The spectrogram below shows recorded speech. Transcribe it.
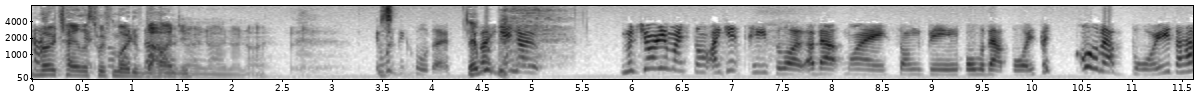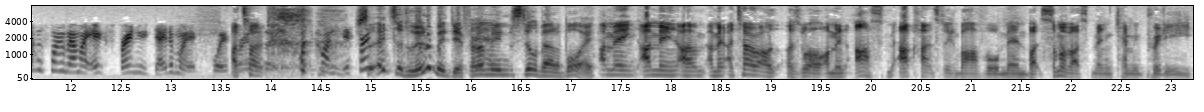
No Taylor Swift It's not like motive behind no, you. no, no, no, no. It would be cool though. It but would be. you know, majority of my song, I get teased a lot about my songs being all about boys, but all about boys. I have a song about my ex friend who dated my ex boyfriend. I'll So that's kind of So different. it's a little bit different. Yeah. I mean, still about a boy. I mean, I mean, um, I mean, I tell you as well. I mean, us. I can't speak on behalf of all men, but some of us men can be pretty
